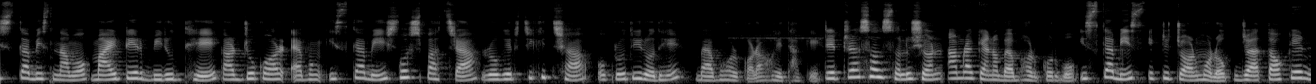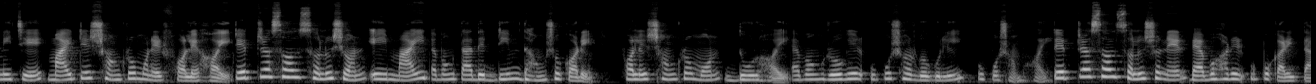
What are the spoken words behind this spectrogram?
ইস্কাবিস নামক মাইটের বিরুদ্ধে কার্যকর এবং ইস্কাবিস কোষপাচরা রোগের চিকিৎসা ও প্রতিরোধে ব্যবহার করা হয়ে থাকে। টেট্রাসল সলিউশন আমরা কেন ব্যবহার করব? ইস্কাবিস একটি চর্মরোগ, যা ত্বকের নিচে মাইটের সংক্রমণের ফলে হয়। টেট্রাসল সলিউশন এই মাইট এবং তাদের ডিম ধ্বংস করে। ফলে সংক্রমণ দূর হয় এবং রোগের উপসর্গগুলি উপশম হয়। টেট্রাসল সলিউশনের ব্যবহারের উপকারিতা।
